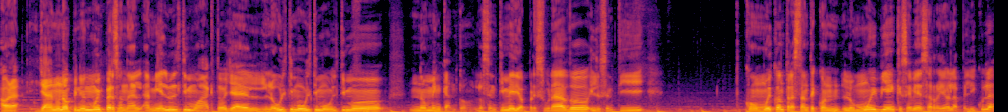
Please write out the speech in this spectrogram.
Ahora, ya en una opinión muy personal, a mí el último acto, ya el, lo último, último, último, no me encantó. Lo sentí medio apresurado y lo sentí como muy contrastante con lo muy bien que se había desarrollado la película.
